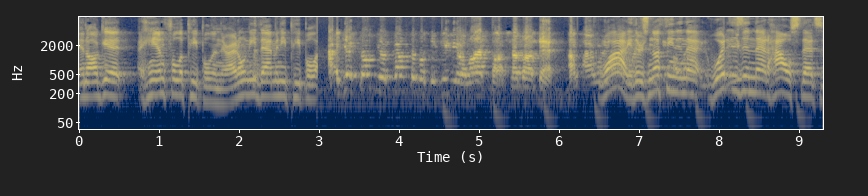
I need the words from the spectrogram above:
and I'll get a handful of people in there. I don't need that many people. I just don't feel comfortable to give you a lockbox. How about that? I, I Why? There's nothing in that. What is in that house that's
